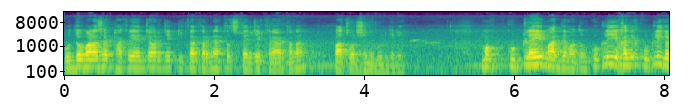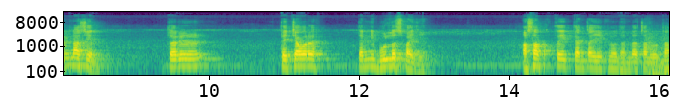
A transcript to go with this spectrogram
उद्धव बाळासाहेब ठाकरे यांच्यावर जे टीका करण्यातच त्यांचे खऱ्या अर्थानं पाच वर्ष निघून गेले. मग कुठल्याही माध्यमातून कुठलीही एखादी कुठली घटना असेल तर त्याच्यावर त्यांनी बोललंच पाहिजे. असा फक्त एक त्यांचा एकमेव धंदा चालू होता.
